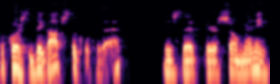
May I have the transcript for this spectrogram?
Of course, the big obstacle to that is that there are so many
